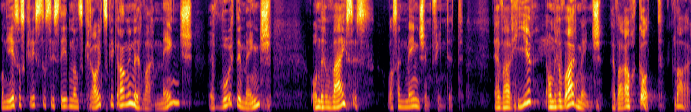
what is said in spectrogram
Und Jesus Christus ist eben ans Kreuz gegangen, er war Mensch, er wurde Mensch und er weiß es, was ein Mensch empfindet. Er war hier und er war Mensch, er war auch Gott, klar.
